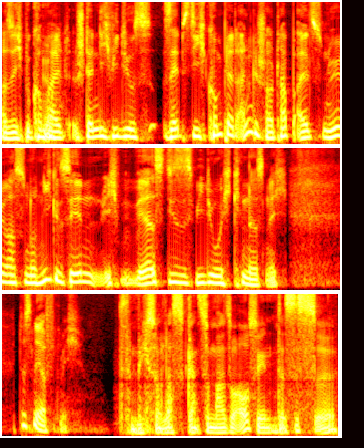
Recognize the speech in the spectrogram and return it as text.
Also ich bekomme ja. halt ständig Videos, selbst die ich komplett angeschaut habe, als, nö, hast du noch nie gesehen, ich, wer ist dieses Video, ich kenne es nicht. Das nervt mich. Für mich soll das ganz normal so aussehen. Das ist. Äh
